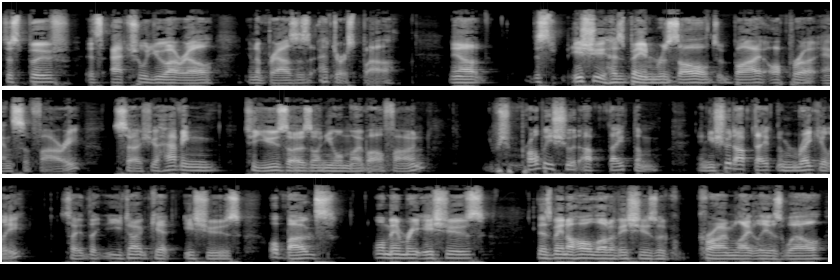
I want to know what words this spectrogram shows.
to spoof its actual URL in a browser's address bar. Now, this issue has been resolved by Opera and Safari. So if you're having to use those on your mobile phone, you should, probably should update them. And you should update them regularly so that you don't get issues or bugs or memory issues. There's been a whole lot of issues with Chrome lately as well,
